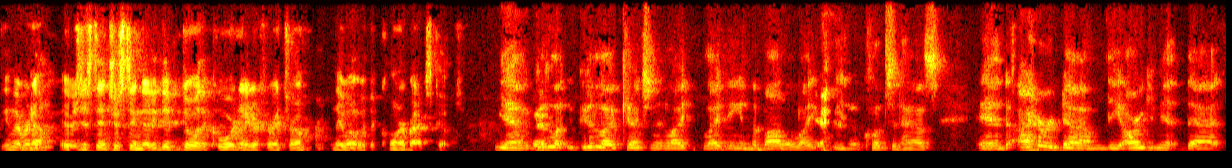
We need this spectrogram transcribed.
you never know. It was just interesting that he didn't go with a coordinator for interim, and they went with the cornerbacks coach. Yeah, good luck. Good luck catching in light, lightning in the bottle, like you know Clemson has. And I heard um, the argument that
